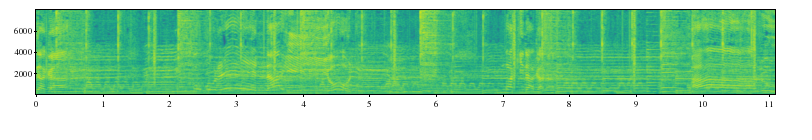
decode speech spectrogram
涙がこぼれないように。泣きながら。歩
